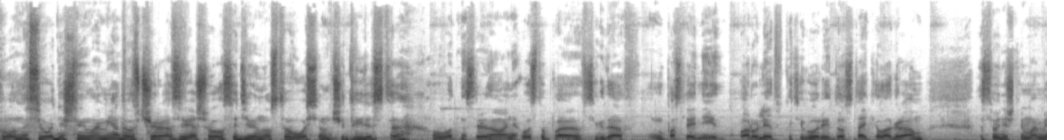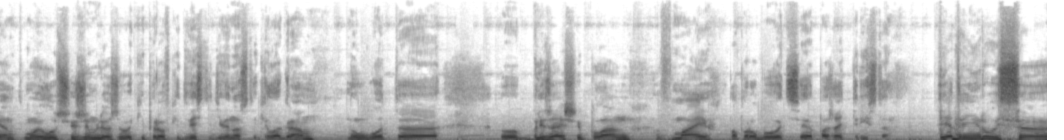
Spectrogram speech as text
Ну, на сегодняшний момент, вот вчера взвешивался 98 400. Вот, на соревнованиях выступаю всегда, ну, последние пару лет в категории до 100 килограмм. На сегодняшний момент мой лучший жим лежа в экипировке 290 килограмм. Ну, вот э, э, ближайший план в мае попробовать э, пожать 300. Я тренируюсь э,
